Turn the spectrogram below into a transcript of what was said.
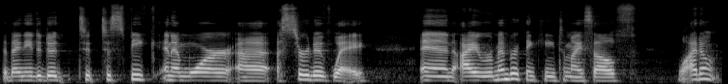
that I needed to, to, to speak in a more uh, assertive way. And I remember thinking to myself, well, I don't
